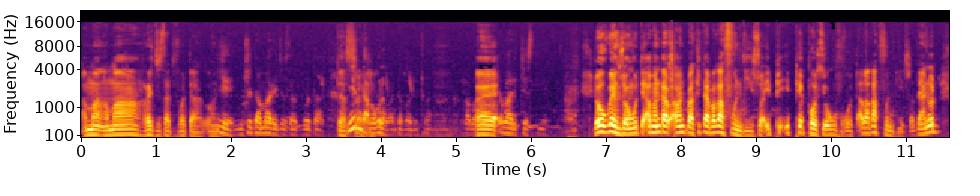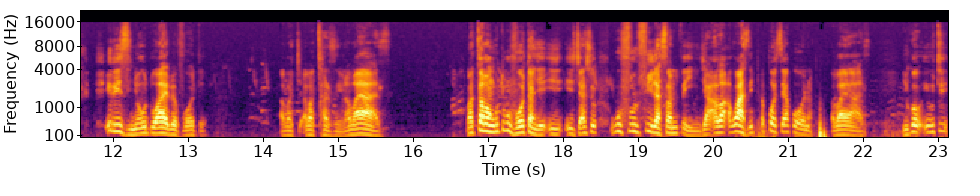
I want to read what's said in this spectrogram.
ama ama registered voters only yeah ngithe ama registered voters yindaba kulabantu abalutho eh, abaregistered lokho kwenziwa ukuthi abantu abantu bakhithi abakafundiswa i-purpose yokuvota abakafundiswa they are not i-reason yokuthi why bevote abachazelwe abayazi bacabanga ukuthi ukuvota nje i- is just ukufulfila something nje aba- akwazi i-purpose yakhona abayazi yikho ukuthi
